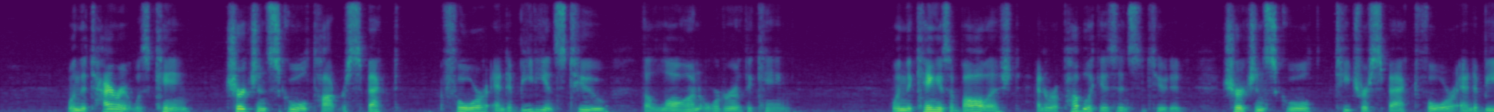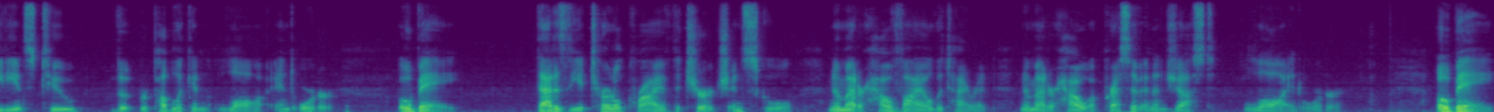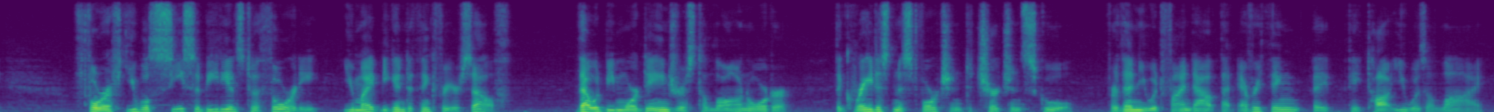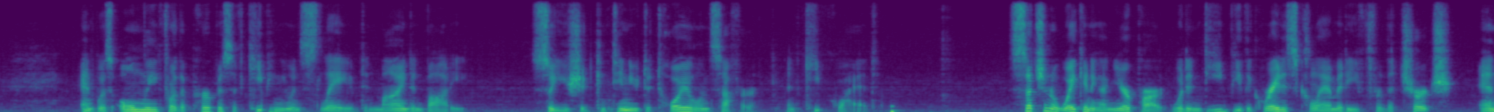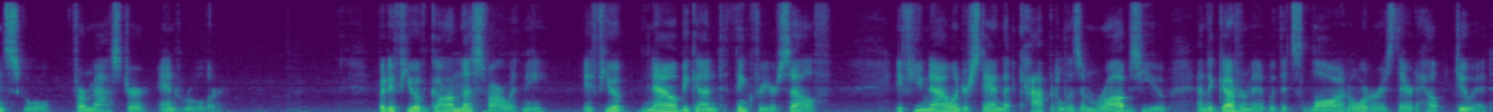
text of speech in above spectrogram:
When the tyrant was king, Church and school taught respect for and obedience to the law and order of the king. When the king is abolished and a republic is instituted, church and school teach respect for and obedience to the republican law and order. Obey. That is the eternal cry of the church and school, no matter how vile the tyrant, no matter how oppressive and unjust law and order. Obey, for if you will cease obedience to authority, you might begin to think for yourself. That would be more dangerous to law and order, the greatest misfortune to church and school, for then you would find out that everything they, they taught you was a lie, and was only for the purpose of keeping you enslaved in mind and body. So you should continue to toil and suffer, and keep quiet. Such an awakening on your part would indeed be the greatest calamity for the church and school, for master and ruler. But if you have gone thus far with me, if you have now begun to think for yourself, if you now understand that capitalism robs you and the government with its law and order is there to help do it,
